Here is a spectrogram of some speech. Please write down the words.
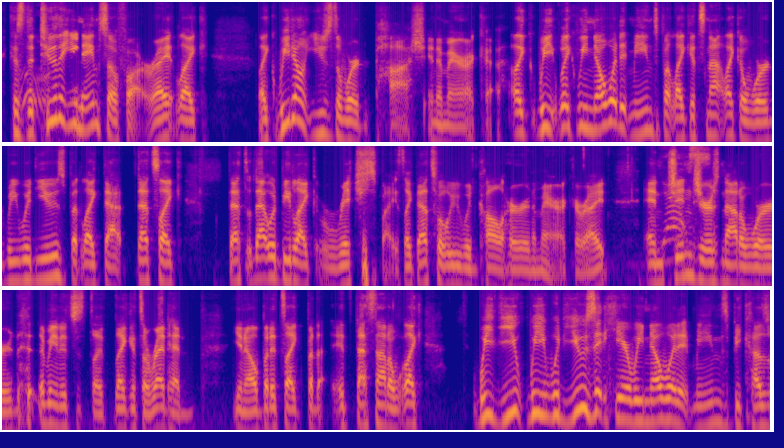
Because the two that you named so far, right? Like like we don't use the word posh in America. Like we like we know what it means, but like it's not like a word we would use. But like that that's like that that would be like rich spice. Like that's what we would call her in America, right? And yes. ginger is not a word. I mean, it's just like like it's a redhead, you know. But it's like, but it that's not a like we we would use it here. We know what it means because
